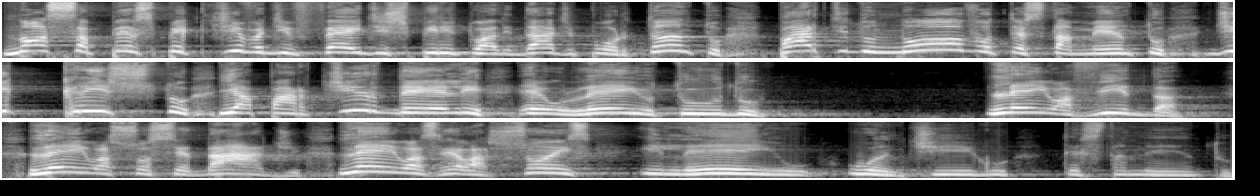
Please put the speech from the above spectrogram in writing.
Nossa perspectiva de fé e de espiritualidade, portanto, parte do Novo Testamento de Cristo, e a partir dele eu leio tudo. Leio a vida, leio a sociedade, leio as relações e leio o Antigo Testamento.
